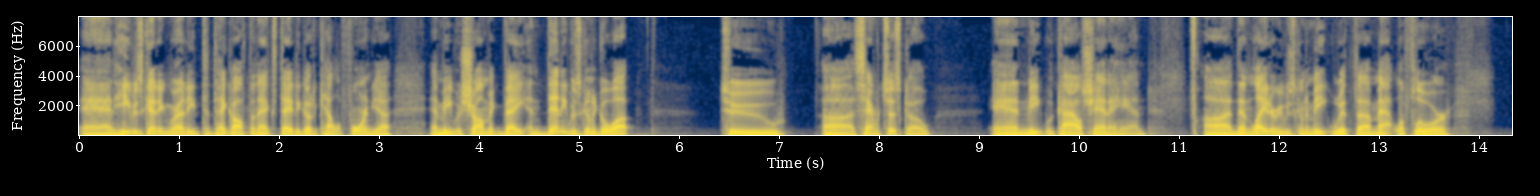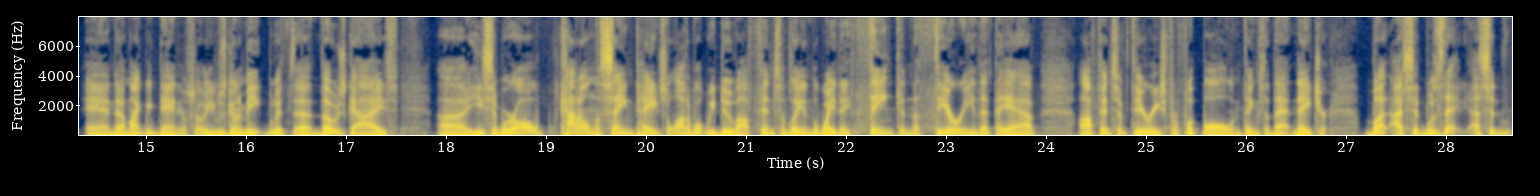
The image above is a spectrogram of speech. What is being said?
and he was getting ready to take off the next day to go to California and meet with Sean McVay, and then he was going to go up to uh, San Francisco and meet with Kyle Shanahan. Uh, and then later he was going to meet with uh, Matt LaFleur and uh, Mike McDaniel. So he was going to meet with uh, those guys. Uh, he said we're all kind of on the same page. A lot of what we do offensively and the way they think and the theory that they have, offensive theories for football and things of that nature. But I said, was that? I said,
